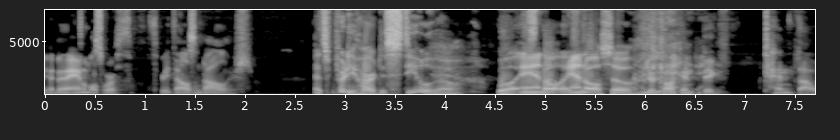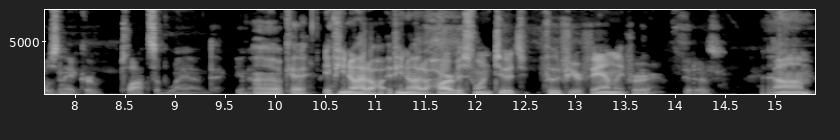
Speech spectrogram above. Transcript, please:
Yeah, the animal's worth three thousand dollars. That's pretty hard to steal, though. Well, and like and it- also, You're talking big, ten thousand acre plots of land. You know, Uh, okay. if you know how to if you know how to harvest one too, it's food for your family for it is. Um,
